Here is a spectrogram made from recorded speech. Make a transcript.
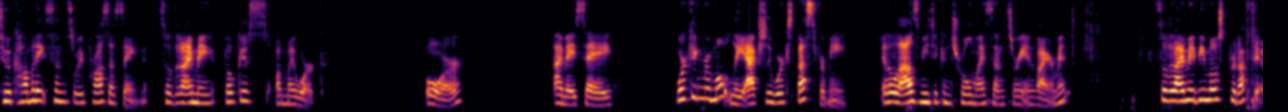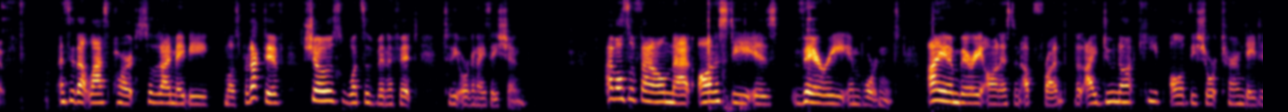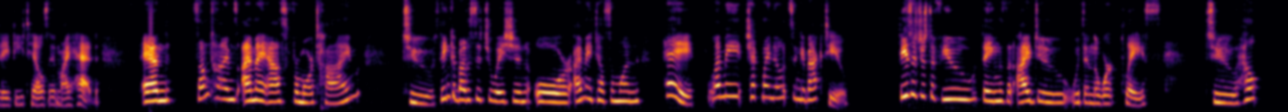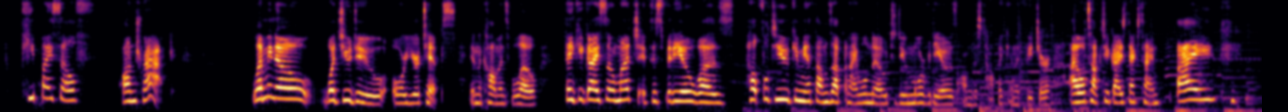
to accommodate sensory processing so that I may focus on my work. Or I may say, working remotely actually works best for me it allows me to control my sensory environment so that I may be most productive. And see that last part, so that I may be most productive, shows what's of benefit to the organization. I've also found that honesty is very important. I am very honest and upfront that I do not keep all of the short-term day-to-day details in my head. And sometimes I may ask for more time to think about a situation, or I may tell someone, hey, let me check my notes and get back to you. These are just a few things that I do within the workplace to help keep myself on track. Let me know what you do or your tips in the comments below. Thank you guys so much. If this video was helpful to you, give me a thumbs up and I will know to do more videos on this topic in the future. I will talk to you guys next time. Bye!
